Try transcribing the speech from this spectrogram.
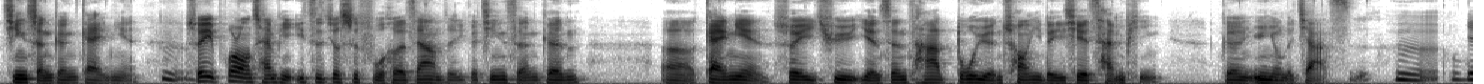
精神跟概念。嗯，所以破龙产品一直就是符合这样的一个精神跟呃概念，所以去衍生它多元创意的一些产品跟运用的价值。嗯就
